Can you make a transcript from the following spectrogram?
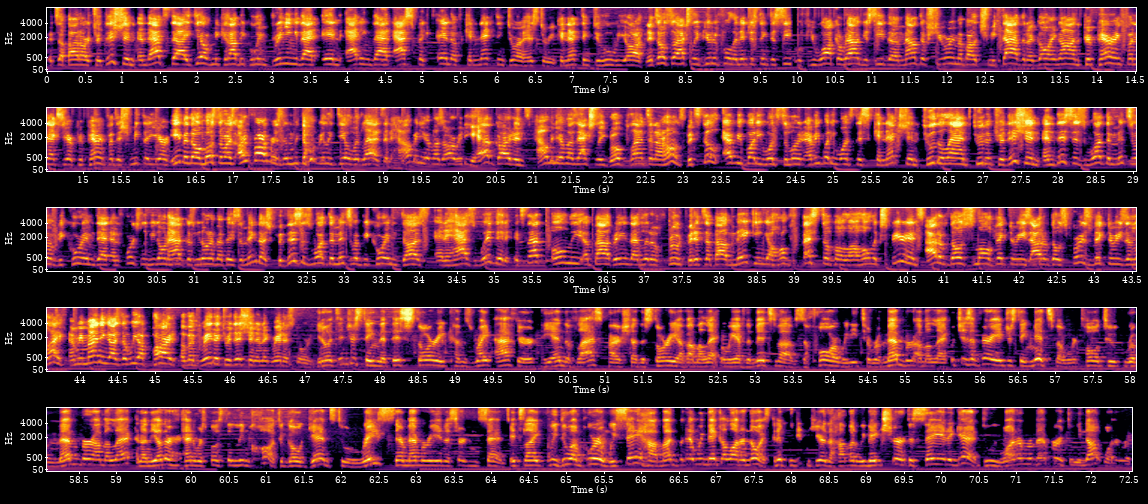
it's about our tradition, and that's the idea of Mikra Bikurim, bringing that in, adding that aspect in of connecting to our history, connecting to who we are. And it's also actually beautiful and interesting to see if you walk around, you see the amount of shiurim about Shemitah that are going on, preparing for next year, preparing for the Shemitah year, even though most of us aren't farmers and we don't really deal with lands. And how many of us already have gardens? How many of us actually grow plants in our homes? But still, everybody wants to learn, everybody wants this connection to the land, to the tradition. And this is what the mitzvah of Bikurim that unfortunately we don't have because we don't have a Beis Hamikdash. But this is what the mitzvah of Bikurim does and has with it. It's not only about bringing that little fruit, but it's about making a whole festival, a whole experience out of those small victories, out of those first victories in life, and reminding us that we are part of a greater tradition and a greater story. You know, it's interesting that this story comes right after the end of last parsha, the story of Amalek, where we have the mitzvah of Zachor. We need to remember Amalek, which is a very interesting mitzvah. We're told to remember Amalek, and on the other hand, we're supposed to limchot, to go against, to erase their memory in a certain sense. It's like we do on Purim, we say Haman, but then we make a lot of noise. And if we didn't hear the Haman, we make sure to say it again. Do we want to remember or do we not want to remember?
